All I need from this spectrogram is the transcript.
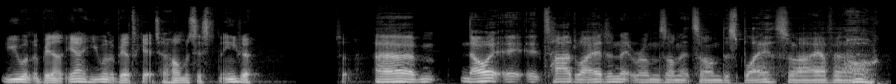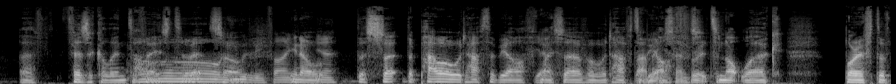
You wouldn't have been, yeah, you wouldn't be able to get to Home Assistant either. So, Um, no, it, it's hardwired and it runs on its own display, so I have a, oh, a physical interface to oh, it. So you would have been fine. you know, yeah. the the power would have to be off. Yeah. My server would have to That be off sense. for it to not work. But if the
